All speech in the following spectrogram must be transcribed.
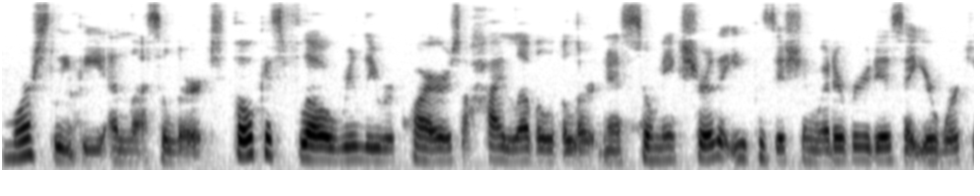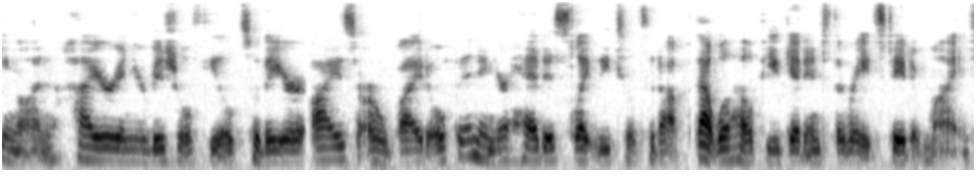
more sleepy and less alert. Focus flow really requires a high level of alertness, so make sure that you position whatever it is that you're working on higher in your visual field so that your eyes are wide open and your head is slightly tilted up. That will help you get into the right state of mind.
